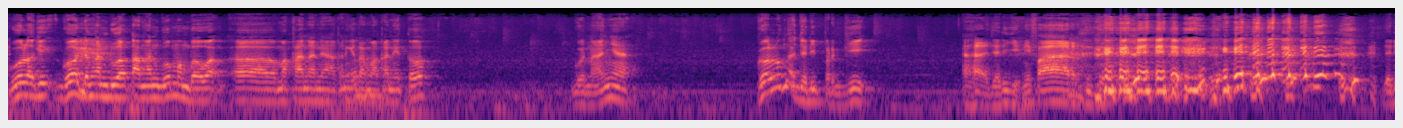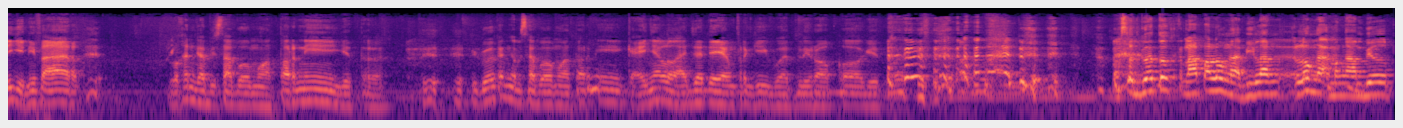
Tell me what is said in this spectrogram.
Gue lagi, gue dengan dua tangan gue membawa eh, makanan yang akan kita makan itu. Gue nanya, gue lu nggak jadi pergi? Ah jadi gini Far. Jadi gini Far gue kan nggak bisa bawa motor nih gitu. Gue kan nggak bisa bawa motor nih kayaknya lo aja deh yang pergi buat beli rokok gitu. Maksud gue tuh kenapa lo nggak bilang lo nggak mengambil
